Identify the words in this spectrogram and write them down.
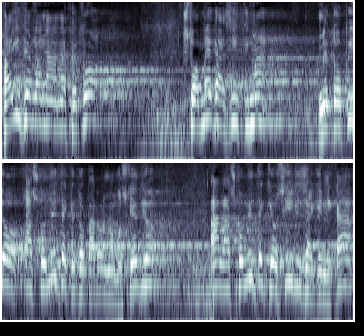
θα ήθελα να αναφερθώ στο μέγα ζήτημα με το οποίο ασχολείται και το παρόν νομοσχέδιο αλλά ασχολείται και ο ΣΥΡΙΖΑ γενικά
